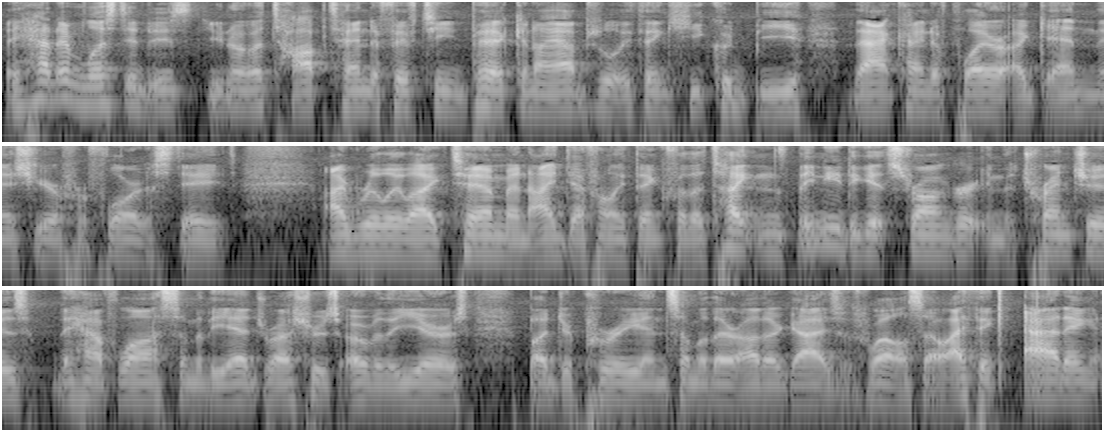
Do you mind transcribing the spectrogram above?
they had him listed as, you know, a top 10 to 15 pick, and I absolutely think he could be that kind of player again this year for Florida State. I really liked him, and I definitely think for the Titans, they need to get stronger in the trenches. They have lost some of the edge rushers over the years, Bud Dupree and some of their other guys as well. So I think adding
